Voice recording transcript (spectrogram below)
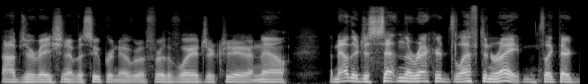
observation of a supernova for the Voyager crew. And now and now they're just setting the records left and right. It's like they're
